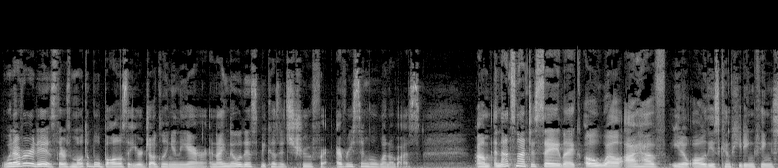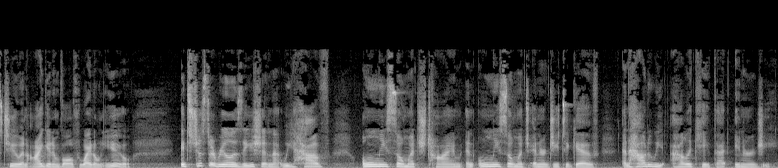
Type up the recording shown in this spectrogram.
Whatever it is, there's multiple balls that you're juggling in the air. And I know this because it's true for every single one of us. Um, and that's not to say, like, oh, well, I have, you know, all these competing things too, and I get involved. Why don't you? It's just a realization that we have only so much time and only so much energy to give. And how do we allocate that energy?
